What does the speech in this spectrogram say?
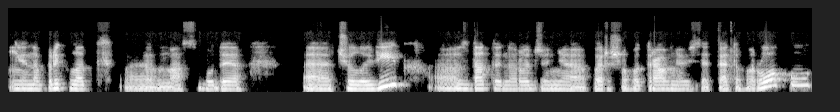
Наприклад, е, у нас буде е, чоловік е, з датою народження 1 травня 85 року.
